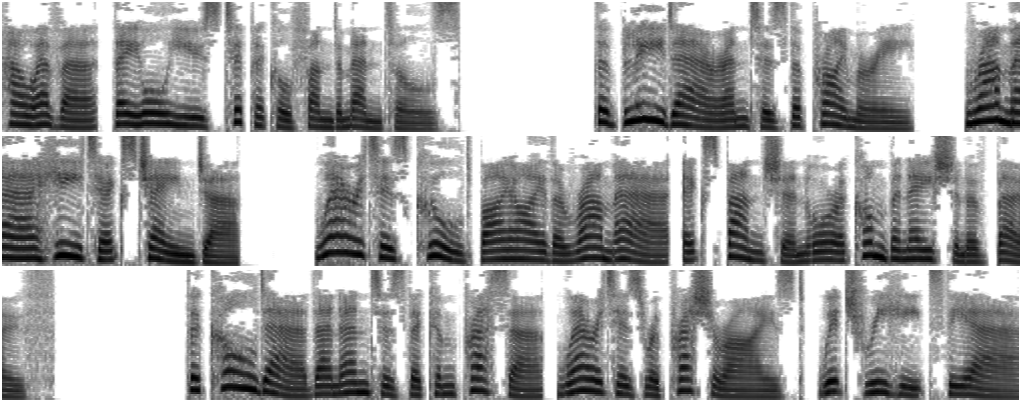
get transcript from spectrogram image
however, they all use typical fundamentals. The bleed air enters the primary ram air heat exchanger, where it is cooled by either ram air, expansion or a combination of both. The cold air then enters the compressor, where it is repressurized, which reheats the air.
